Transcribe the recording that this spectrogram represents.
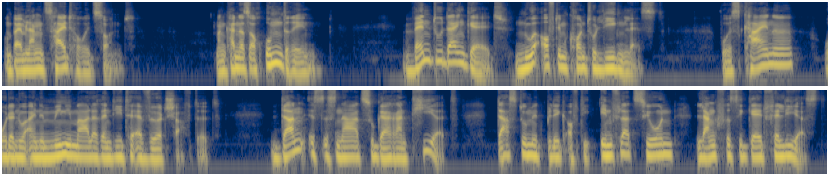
und beim langen Zeithorizont. Man kann das auch umdrehen. Wenn du dein Geld nur auf dem Konto liegen lässt, wo es keine oder nur eine minimale Rendite erwirtschaftet, dann ist es nahezu garantiert, dass du mit Blick auf die Inflation langfristig Geld verlierst,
